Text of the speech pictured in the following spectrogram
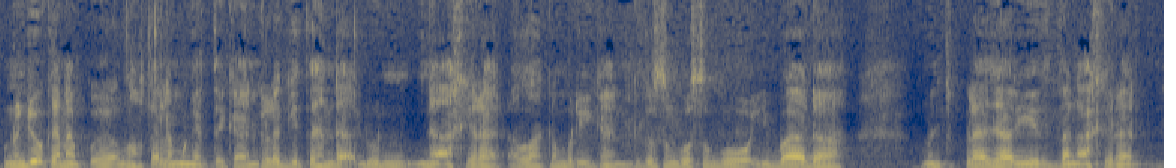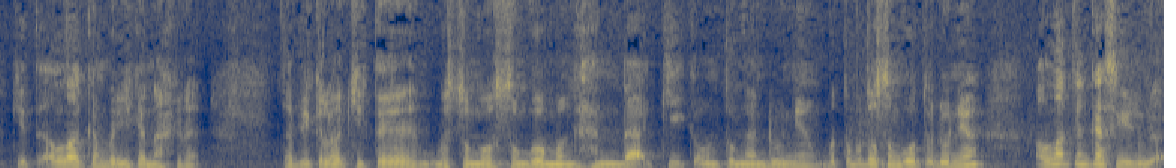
Menunjukkan apa? Allah Taala mengatakan kalau kita hendak dunia akhirat, Allah akan berikan. Kita sungguh-sungguh ibadah mempelajari tentang akhirat, kita Allah akan berikan akhirat. Tapi kalau kita bersungguh-sungguh menghendaki keuntungan dunia, betul-betul sungguh untuk dunia, Allah akan kasih juga.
